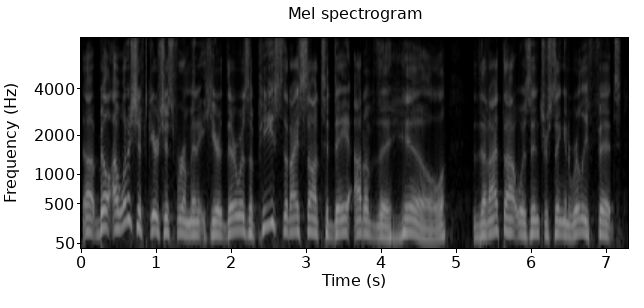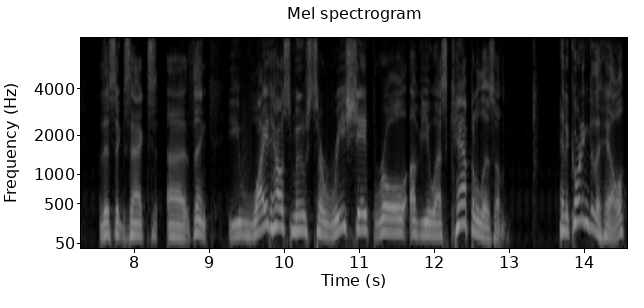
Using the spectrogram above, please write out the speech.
Uh, Bill, I want to shift gears just for a minute here. There was a piece that I saw today out of the Hill that I thought was interesting and really fit this exact uh, thing. White House moves to reshape role of U.S. capitalism. And according to the Hill,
